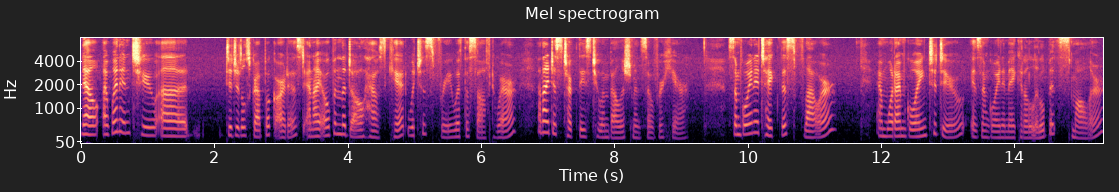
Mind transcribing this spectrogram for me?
Now I went into a Digital Scrapbook Artist and I opened the Dollhouse kit which is free with the software and I just took these two embellishments over here. So I'm going to take this flower and what I'm going to do is I'm going to make it a little bit smaller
